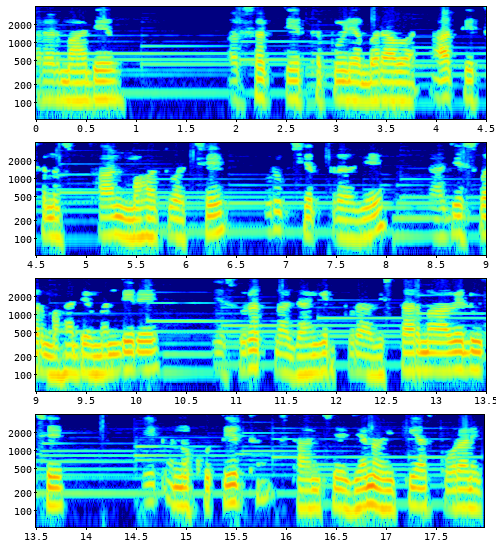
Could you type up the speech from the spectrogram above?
હર હર મહાદેવ. અડસઠ તીર્થ પુણ્ય બરાબર આ તીર્થનું સ્થાન મહત્વ છે. કુરુક્ષેત્ર જે રાજેશ્વર મહાદેવ મંદિરે, જે સુરતના જહાંગીરપુરા વિસ્તારમાં આવેલું છે. એક અનોખું તીર્થ સ્થાન છે, જેનો ઇતિહાસ પૌરાણિક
